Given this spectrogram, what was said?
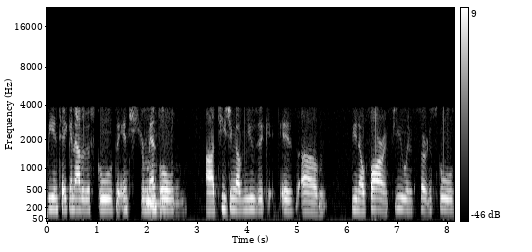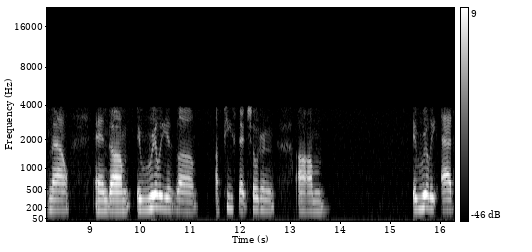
being taken out of the schools. The instrumental mm-hmm. uh, teaching of music is, um, you know, far and few in certain schools now, and um, it really is uh, a piece that children. Um, it really adds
